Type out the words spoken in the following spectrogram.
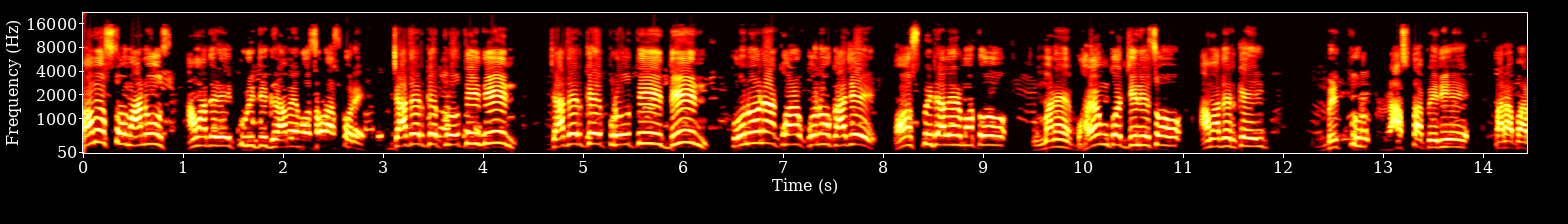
সমস্ত মানুষ আমাদের এই কুড়িটি গ্রামে বসবাস করে। যাদেরকে প্রতিদিন যাদেরকে প্রতিদিন কোনো না কোনো কাজে হসপিটালের মতো মানে ভয়ঙ্কর জিনিসও আমাদেরকে এই মৃত্যুর রাস্তা পেরিয়ে পারাপার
